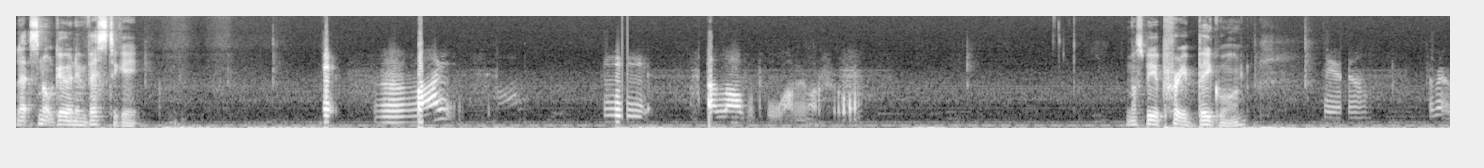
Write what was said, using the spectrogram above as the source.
Let's not go and investigate. It might be a lava pool, I'm not sure. Must be a pretty big one. Yeah. I don't know.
